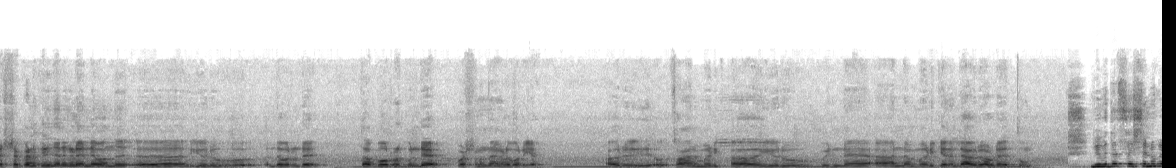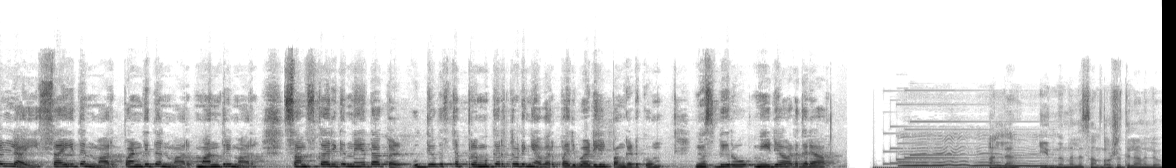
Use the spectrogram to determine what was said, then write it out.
ലക്ഷക്കണക്കിന് ജനങ്ങൾ തന്നെ വന്ന് ഈ ഒരു എന്താ പറയുക തബോറക്കിന്റെ ഭക്ഷണം ഞങ്ങൾ പറയാം. അവർ സാധനം മേടി ഈ ഒരു പിന്നെ അന്നം മേടിക്കാൻ എല്ലാവരും അവിടെ എത്തും. വിവിധ സെഷനുകളിലായി സൈതന്മാർ പണ്ഡിതന്മാർ മന്ത്രിമാർ സാംസ്കാരിക നേതാക്കൾ ഉദ്യോഗസ്ഥ പ്രമുഖർ തുടങ്ങിയവർ പരിപാടിയിൽ പങ്കെടുക്കും. News bureau media Vadakara. അല്ല ഇന്ന് നല്ല സന്തോഷത്തിലാണല്ലോ.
